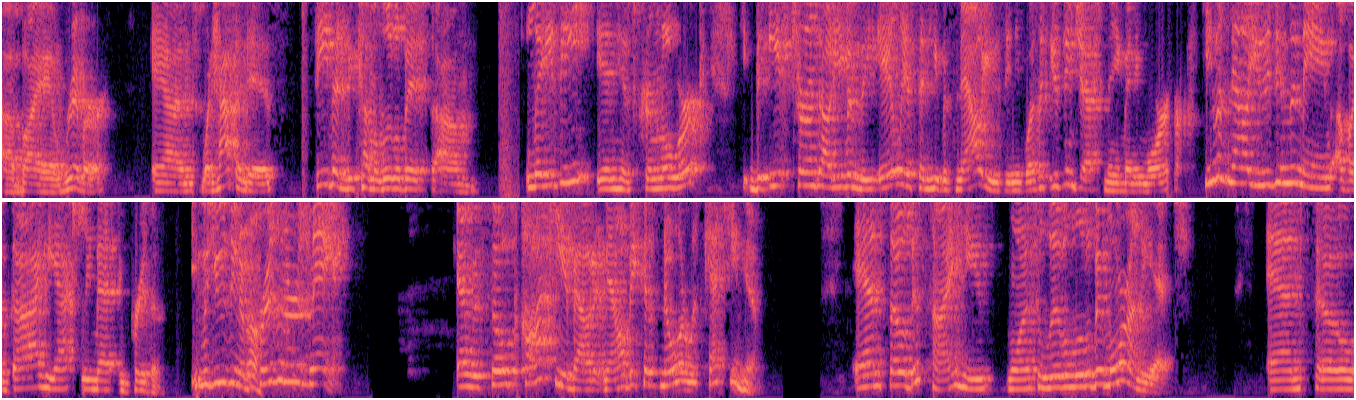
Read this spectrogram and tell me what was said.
uh, by a river and what happened is Steve had become a little bit um, lazy in his criminal work. The, it turns out even the alias that he was now using, he wasn't using Jeff's name anymore. He was now using the name of a guy he actually met in prison. He was using a prisoner's name and was so cocky about it now because no one was catching him. And so this time he wanted to live a little bit more on the edge. And so,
